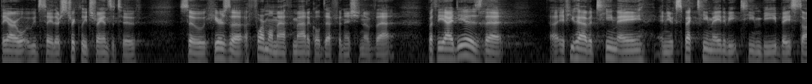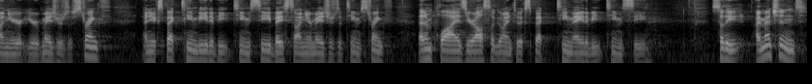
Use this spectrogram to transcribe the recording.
they are what we would say they're strictly transitive. So here's a, a formal mathematical definition of that. But the idea is that uh, if you have a team A and you expect team A to beat team B based on your, your measures of strength, and you expect team B to beat team C based on your measures of team strength, that implies you're also going to expect team A to beat team C. So the, I mentioned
